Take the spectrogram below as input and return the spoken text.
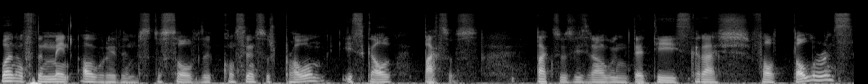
One of the main algorithms to solve the consensus problem is called Paxos. Paxos is an algorithm that is crash fault tolerance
